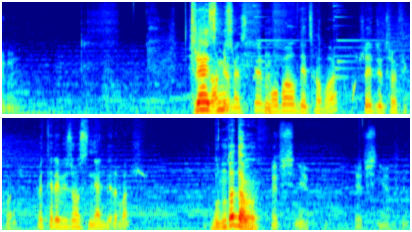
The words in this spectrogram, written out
Entertainment. Transmit Radyo mobile data var. Radyo trafik var. Ve televizyon sinyalleri var. bunda da mı? Hepsini yapıyor. Hepsini yapıyor.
